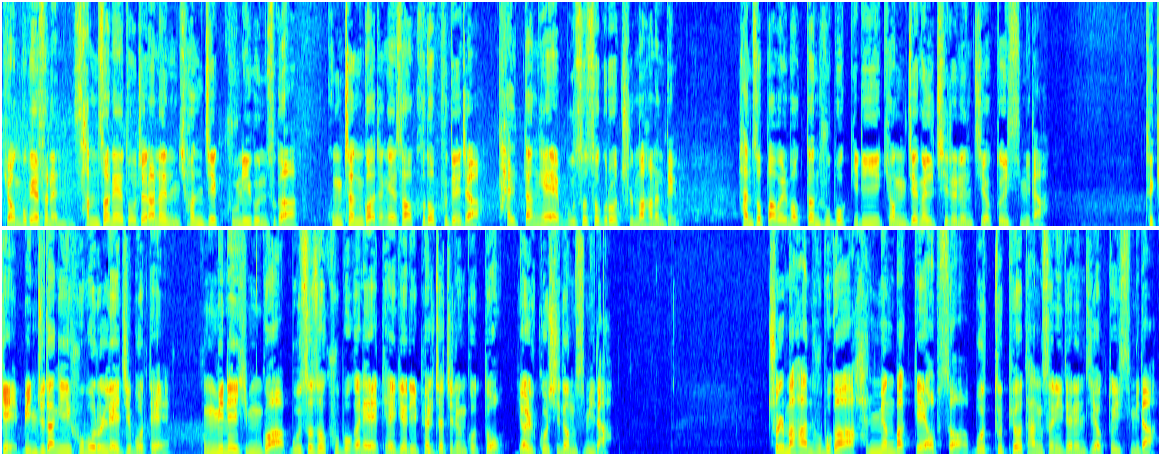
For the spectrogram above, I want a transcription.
경북에서는 삼선에 도전하는 현직 군의 군수가 공천 과정에서 컷오프되자 탈당해 무소속으로 출마하는 등 한솥밥을 먹던 후보끼리 경쟁을 치르는 지역도 있습니다. 특히 민주당이 후보를 내지 못해 국민의힘과 무소속 후보 간의 대결이 펼쳐지는 곳도 10곳이 넘습니다. 출마한 후보가 한 명밖에 없어 무투표 당선이 되는 지역도 있습니다.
